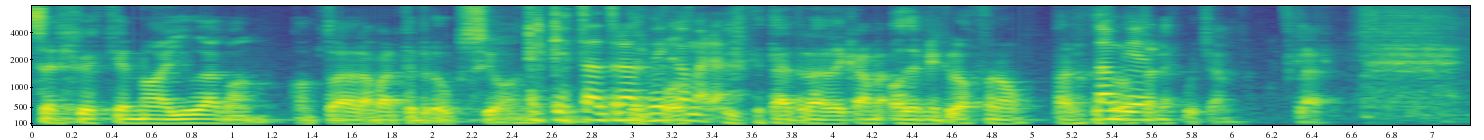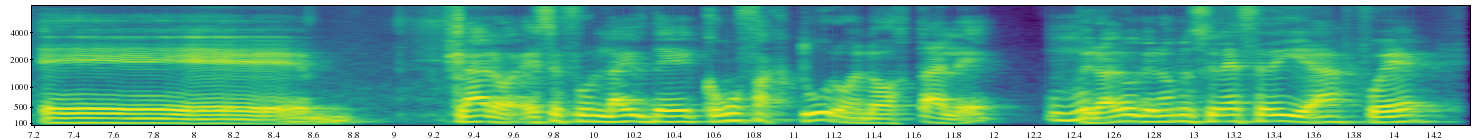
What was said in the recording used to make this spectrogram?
Sergio es quien nos ayuda con, con toda la parte de producción. El que está atrás de cámara. El que está atrás de cámara o de micrófono, para los que solo están escuchando. Claro. Eh, claro, ese fue un live de cómo facturo en los hostales, pero algo que no mencioné ese día fue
